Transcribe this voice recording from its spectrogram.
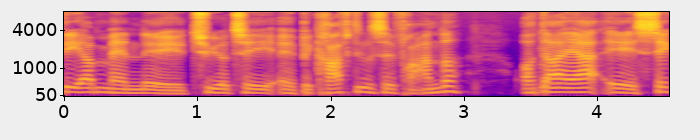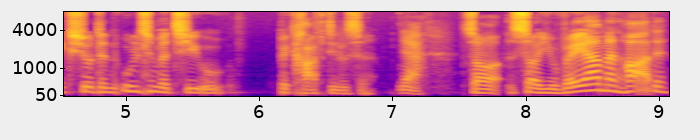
der, man øh, tyrer til øh, bekræftelse fra andre. Og der er øh, sex jo den ultimative bekræftelse. Ja. Så, så jo værre man har det,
